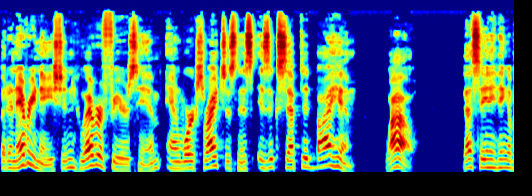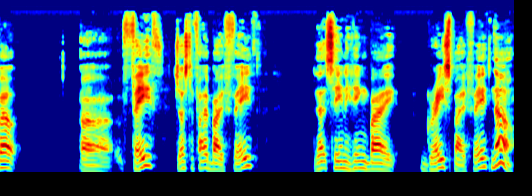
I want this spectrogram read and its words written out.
but in every nation, whoever fears him and works righteousness is accepted by him. Wow. Does that say anything about uh, faith, justified by faith? Does that say anything by grace by faith? No.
